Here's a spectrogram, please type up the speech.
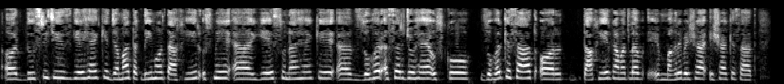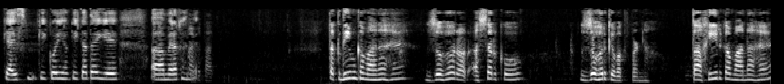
اور دوسری چیز یہ ہے کہ جمع تقدیم اور تاخیر اس میں یہ سنا ہے کہ ظہر اثر جو ہے اس کو ظہر کے ساتھ اور تاخیر کا مطلب مغرب عشاء عشاء کے ساتھ۔ کیا اس کی کوئی حقیقت ہے؟ یہ میرا خیال تقدیم کا معنی ہے ظہر اور اثر کو ظہر کے وقت پڑھنا۔ تاخیر کا معنی ہے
